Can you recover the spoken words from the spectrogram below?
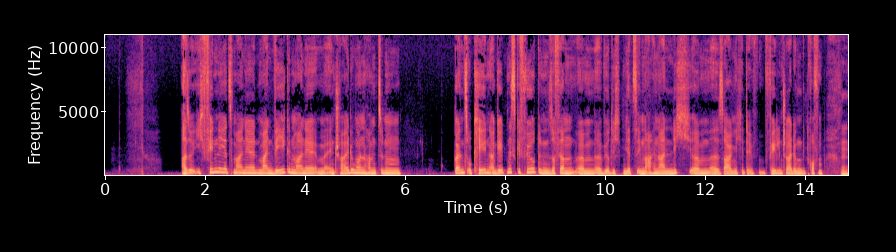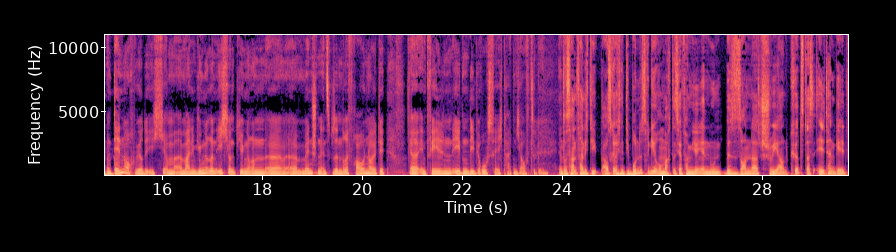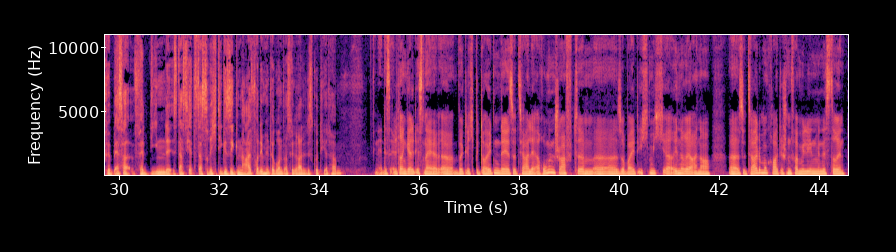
Also ich finde jetzt meine, mein Weg und meine Entscheidungen haben zu einem ganz okayen Ergebnis geführt. Und insofern ähm, würde ich jetzt im Nachhinein nicht ähm, äh, sagen, ich hätte Fehlentscheidungen getroffen. Mhm. Und dennoch würde ich ähm, meinem jüngeren Ich und jüngeren äh, äh, Menschen, insbesondere Frauen heute, äh, empfehlen, eben die Berufsfähigkeit nicht aufzugeben. Interessant fand ich, die ausgerechnet die Bundesregierung macht es ja Familien nun besonders schwer und kürzt das Elterngeld für Besserverdienende. Ist das jetzt das richtige Signal vor dem Hintergrund, was wir gerade diskutiert haben? Das Elterngeld ist eine äh, wirklich bedeutende soziale Errungenschaft, ähm, äh, soweit ich mich erinnere, einer äh, sozialdemokratischen Familienministerin.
